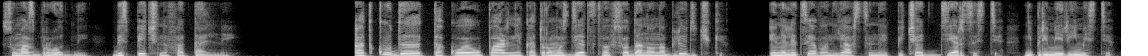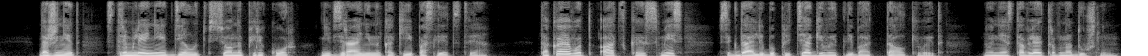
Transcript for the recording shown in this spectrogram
сумасбродный, беспечно фатальный. Откуда такое у парня, которому с детства все дано на блюдечке? И на лице вон явственная печать дерзости, непримиримости. Даже нет — стремление делать все наперекор, невзирая ни на какие последствия. Такая вот адская смесь всегда либо притягивает, либо отталкивает, но не оставляет равнодушным,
